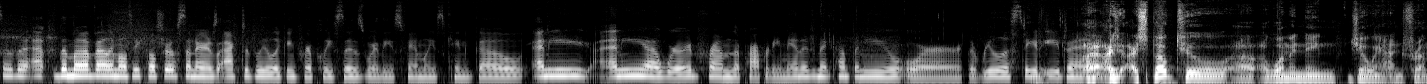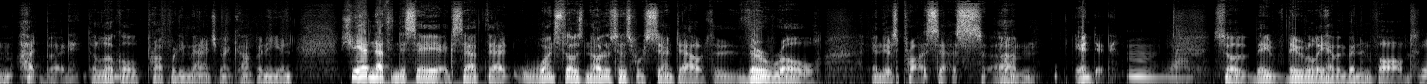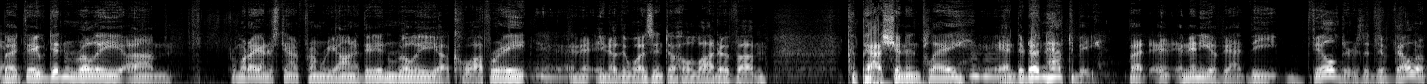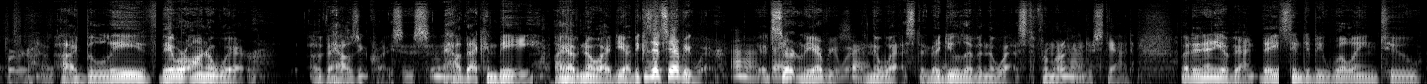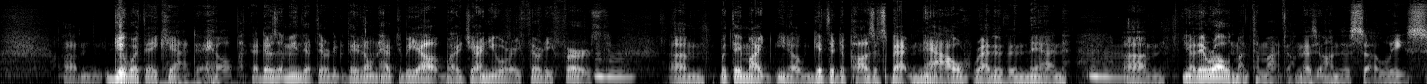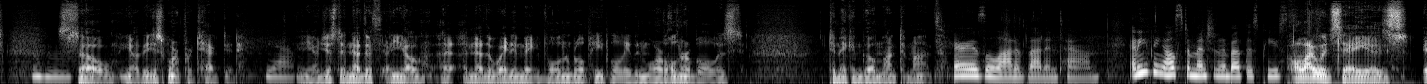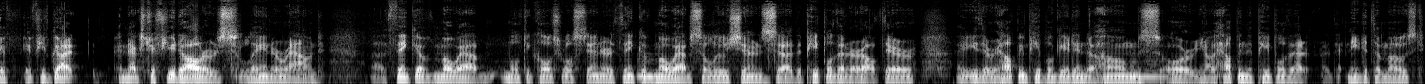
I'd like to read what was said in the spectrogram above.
So the uh, the Moab Valley Multicultural Center is actively looking for places where these families can go. Any any uh, word from the property management company or the real estate agent? I, I, I spoke to uh, a woman named Joanne from Hutbud, the local property management company, and she had nothing to say except that once those notices were sent out, their role in this process um, ended. Mm, yeah. So they they really haven't been involved. Yeah. But they didn't really, um, from what I understand from Rhiana, they didn't really uh, cooperate, and you know there wasn't a whole lot of um, compassion in play, and there doesn't have to be. But in, in any event, the builders, the developer, I believe they were unaware of the housing crisis. How that can be, I have no idea because it's everywhere. Uh-huh, it's right. certainly everywhere Sure. in the West, and they do live in the West, from what I understand. But in any event, they seem to be willing to um, do what they can to help. That doesn't mean that they're they don't have to be out by January 31st. Um, but they might, you know, get their deposits back now rather than then. Um, you know, they were all month to month on this on this uh, lease, so you know they just weren't protected. yeah. You know, just another th- you know a, another way to make vulnerable people even more vulnerable is to make them go month to month. There is a lot of that in town. Anything else to mention about this piece? All I would say is if if you've got an extra few dollars laying around, uh, think of Moab Multicultural Center. Think of Moab Solutions. Uh, the people that are out there, uh, either helping people get into homes or you know helping the people that that need it the most.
